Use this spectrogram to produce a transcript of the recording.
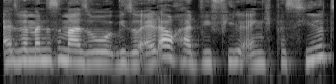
Also wenn man das mal so visuell auch hat, wie viel eigentlich passiert,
